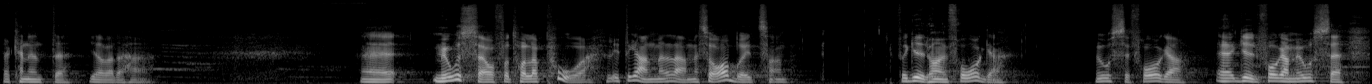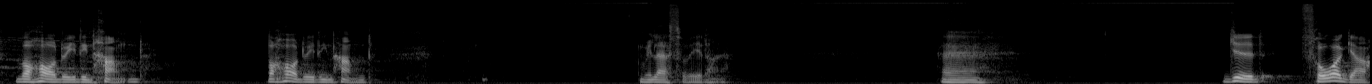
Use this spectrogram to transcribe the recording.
Jag kan inte göra det här. Eh, Mose har fått hålla på lite grann med det där, men så avbryts han. För Gud har en fråga. Mose frågar, eh, Gud frågar Mose, vad har du i din hand? Vad har du i din hand? Vi läser vidare. Eh, Gud frågar,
